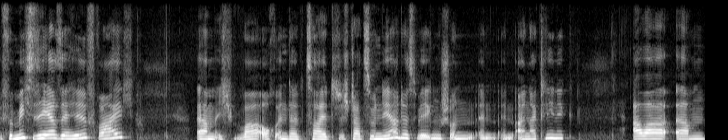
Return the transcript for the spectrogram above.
für mich sehr, sehr hilfreich. Ähm, ich war auch in der Zeit stationär, deswegen schon in, in einer Klinik. Aber ähm,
